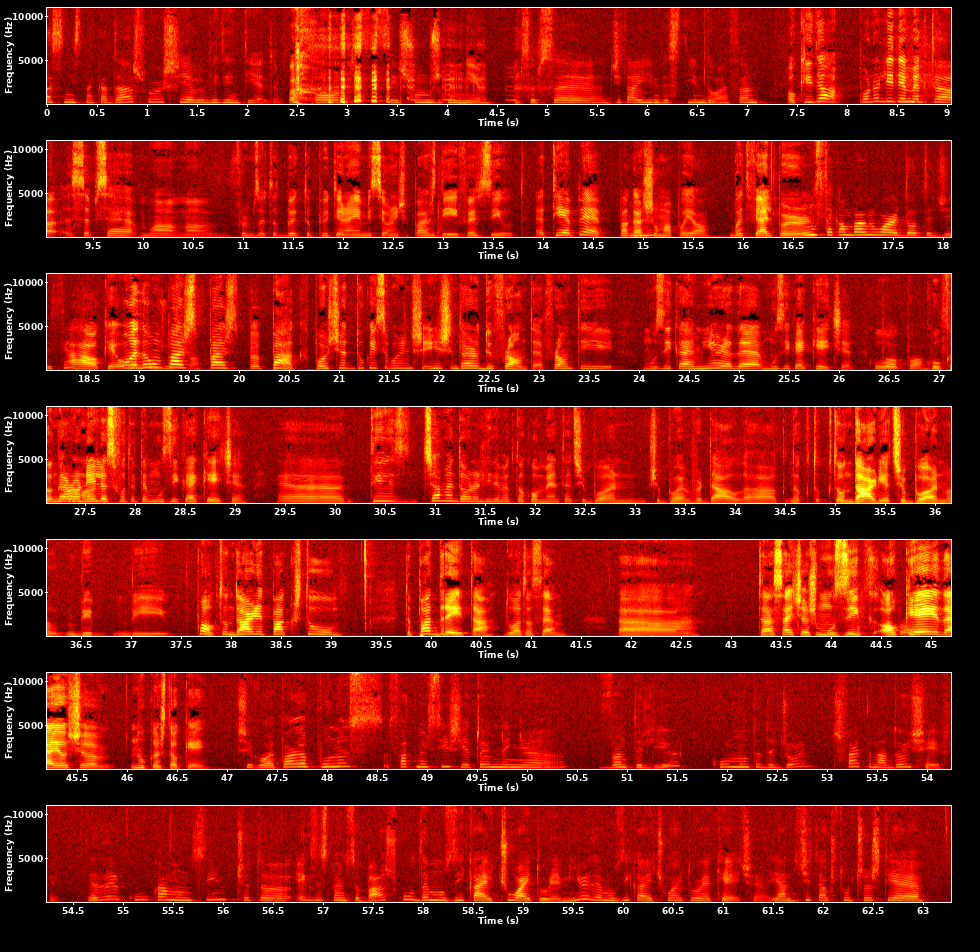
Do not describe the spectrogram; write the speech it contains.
asnjë s'na ka dashur, shihemi vitin tjetër. Po, si shumë zhgënjim, sepse gjithë ai investim, domethënë, Ok, da, po në lidhje me këtë, sepse më më frymëzoi të të bëj këtë pyetje në emisioni që pashë dje i Fevziut. E, Ti e pe pak a mm -hmm. shumë apo jo? Bëhet fjalë për Unë s'e kam mbaruar dot të gjithin. Ah, okay. Unë edhe unë pashë po. pashë pak, por që dukej sigurisht ishin ndarë dy fronte. Fronti Muzika e mirë edhe muzika e keqe. Ku po, po. ku kënga e Ronelës futet te muzika e keqe. Ë ti ça mendon në lidhje me këto komente që bëhen, që bëhen vërdallë, ë këto, këto ndarje që bëhen mbi mbi po, këto ndarje të pa kështu të padrejta, dua të them. Ë uh, të asaj që është muzikë po. ok dhe ajo që nuk është ok. Shiko, e para punës, fatmirësisht jetojmë në një Vend të lirë, ku mund të dëgjojmë çfarë të na dojë qejfi, edhe ku ka mundësinë që të ekzistojnë së bashku dhe muzika e quajtur e mirë dhe muzika e quajtur e keqe. Janë të gjitha kështu çështje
